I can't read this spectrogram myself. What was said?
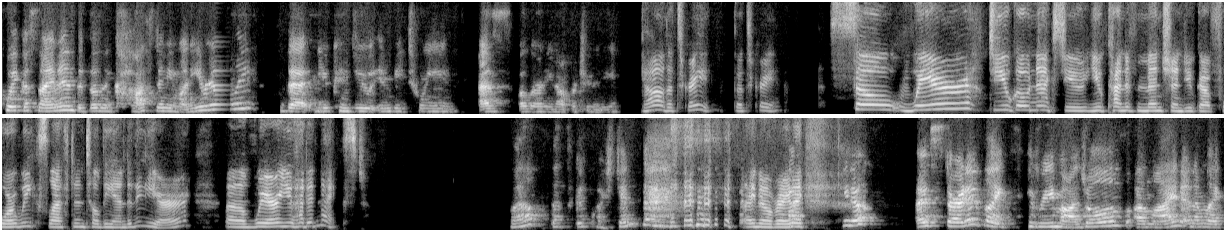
quick assignment that doesn't cost any money really that you can do in between as a learning opportunity yeah, that's great. That's great. So, where do you go next? You you kind of mentioned you've got four weeks left until the end of the year. Uh, where are you headed next? Well, that's a good question. I know, right? I, you know, I started like three modules online, and I'm like,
